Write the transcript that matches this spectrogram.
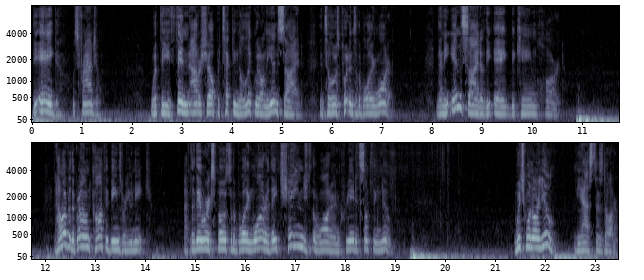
The egg was fragile with the thin outer shell protecting the liquid on the inside until it was put into the boiling water. Then the inside of the egg became hard. However, the ground coffee beans were unique. After they were exposed to the boiling water, they changed the water and created something new. Which one are you? He asked his daughter.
